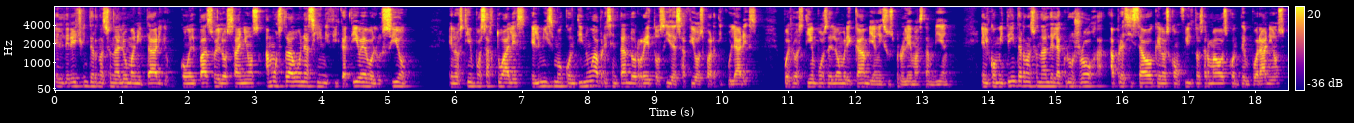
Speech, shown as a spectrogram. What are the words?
El derecho internacional humanitario, con el paso de los años, ha mostrado una significativa evolución en los tiempos actuales, el mismo continúa presentando retos y desafíos particulares, pues los tiempos del hombre cambian y sus problemas también. El Comité Internacional de la Cruz Roja ha precisado que en los conflictos armados contemporáneos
